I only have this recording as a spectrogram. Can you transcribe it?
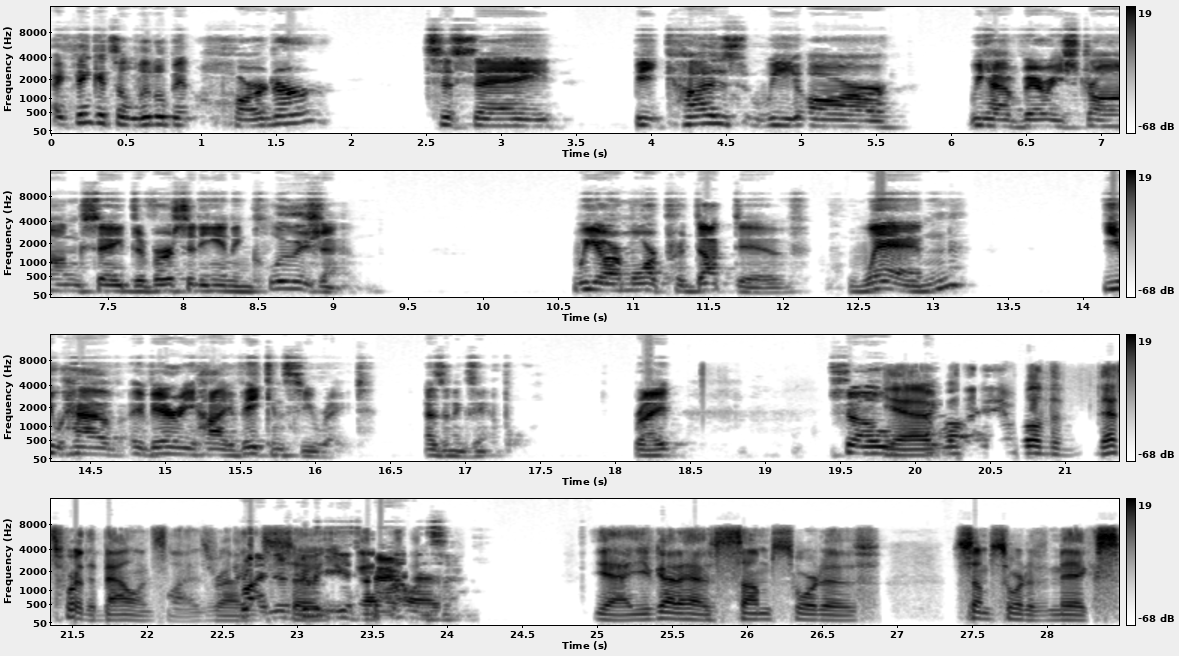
I think it's a little bit harder to say because we are we have very strong say diversity and inclusion. We are more productive when you have a very high vacancy rate as an example right? So yeah well, well the, that's where the balance lies right, right so you have, yeah you've got to have some sort of some sort of mix.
